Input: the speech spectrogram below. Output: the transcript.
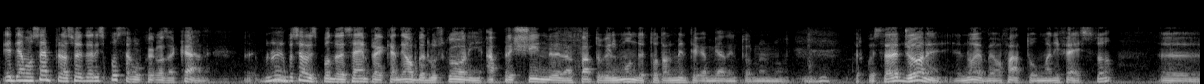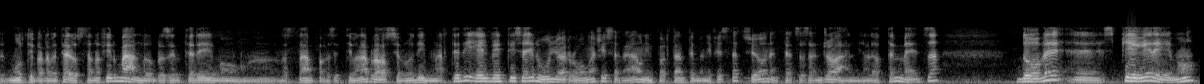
e diamo sempre la solita risposta qualche cosa accada. Noi non possiamo rispondere sempre che candidiamo Berlusconi a prescindere dal fatto che il mondo è totalmente cambiato intorno a noi. Per questa ragione noi abbiamo fatto un manifesto, eh, molti parlamentari lo stanno firmando, lo presenteremo alla stampa la settimana prossima, lunedì, martedì e il 26 luglio a Roma ci sarà un'importante manifestazione in Piazza San Giovanni alle 8 e mezza dove eh, spiegheremo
